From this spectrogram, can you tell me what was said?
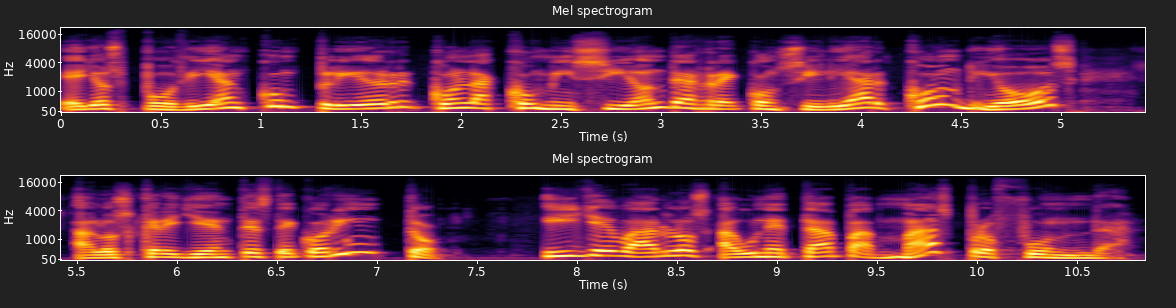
ellos podían cumplir con la comisión de reconciliar con Dios a los creyentes de Corinto y llevarlos a una etapa más profunda.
